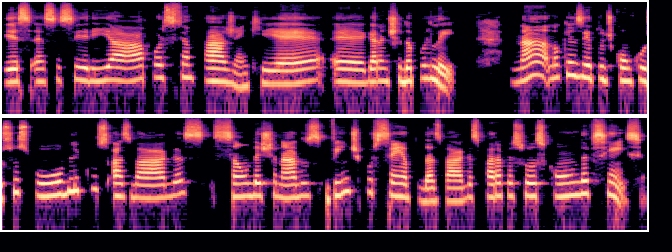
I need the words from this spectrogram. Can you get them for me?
esse, essa seria a porcentagem que é, é garantida por lei. Na, no quesito de concursos públicos, as vagas são destinadas 20% das vagas para pessoas com deficiência.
